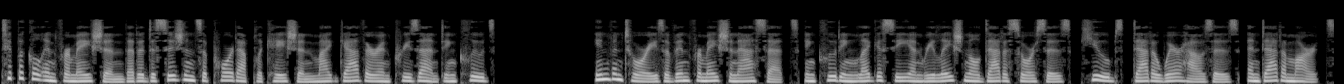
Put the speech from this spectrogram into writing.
Typical information that a decision support application might gather and present includes Inventories of information assets including legacy and relational data sources, cubes, data warehouses, and data marts.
